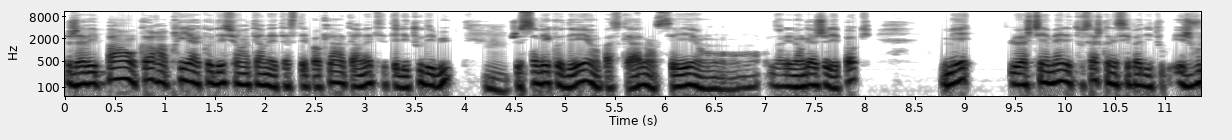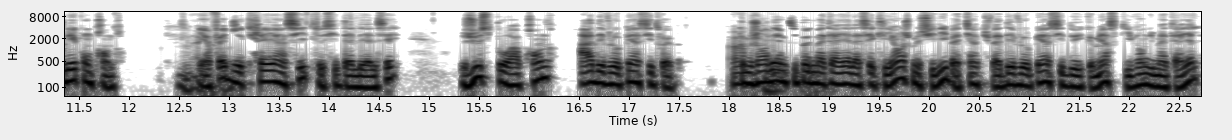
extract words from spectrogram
j'avais pas encore appris à coder sur Internet. À cette époque-là, Internet c'était les tout débuts. Hmm. Je savais coder en Pascal, en C, en, dans les langages de l'époque, mais le HTML et tout ça je connaissais pas du tout et je voulais comprendre. Et en fait j'ai créé un site, le site LDLC, juste pour apprendre à développer un site web. Comme Ok. je vendais un petit peu de matériel à ses clients, je me suis dit, bah tiens, tu vas développer un site de e-commerce qui vend du matériel.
